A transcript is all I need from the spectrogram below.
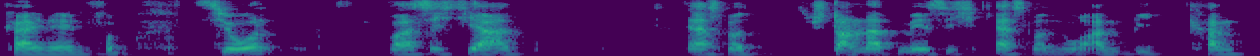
keine Information, was ich dir erstmal standardmäßig erstmal nur anbieten kann,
